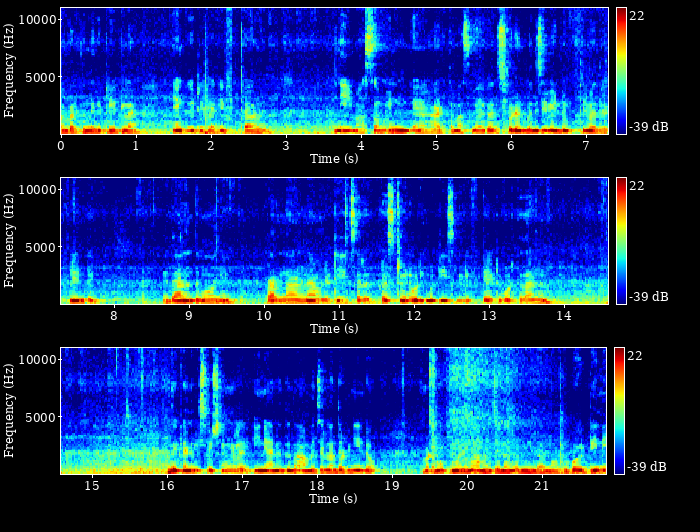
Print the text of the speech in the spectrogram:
അമ്പലത്തിൽ നിന്ന് കിട്ടിയിട്ടുള്ള ഞങ്ങൾക്ക് കിട്ടിയിട്ടുള്ള ഗിഫ്റ്റാണ് ഈ മാസം അടുത്ത മാസം ഏകാദശിയോടനുബന്ധിച്ച് വീണ്ടും തിരുവാതിര കളിയുണ്ട്. ഇത് അനന്ത് മോന് പിറന്നാളിന് അവന്റെ ടീച്ചർ പ്ലസ് ടുവിന് പഠിക്കുമ്പോൾ ടീച്ചർ ഗിഫ്റ്റായിട്ട് കൊടുത്തതാണ്. ഇതൊക്കെയാണ് വിശേഷങ്ങൾ ഇനി അനന്ത് നാമം ചൊല്ലാൻ തുടങ്ങിയിട്ടുണ്ടോ? നമ്മുടെ മുത്തുമണി നാമം ചൊല്ലാൻ തുടങ്ങിയിട്ടുണ്ടാവും നമുക്ക് പോയിട്ട്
